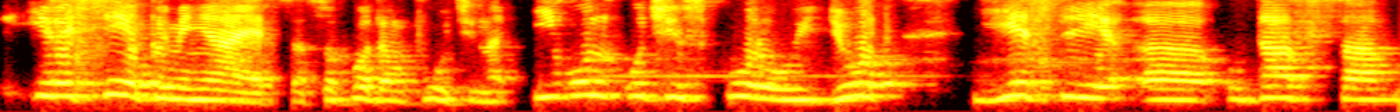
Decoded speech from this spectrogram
и Россия поменяется с уходом Путина, и он очень скоро уйдет, если э, удастся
